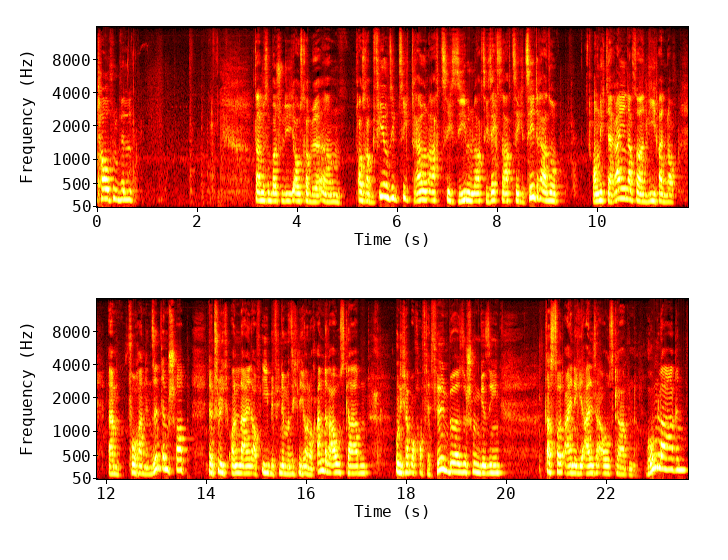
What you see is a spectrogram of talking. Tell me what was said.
kaufen will. Da haben wir zum Beispiel die Ausgabe, ähm, Ausgabe 74, 83, 87, 86 etc. Also auch nicht der Reihe nach, sondern die halt noch ähm, vorhanden sind im Shop. Natürlich online auf eBay findet man sicherlich auch noch andere Ausgaben. Und ich habe auch auf der Filmbörse schon gesehen, dass dort einige alte Ausgaben rumlagen.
